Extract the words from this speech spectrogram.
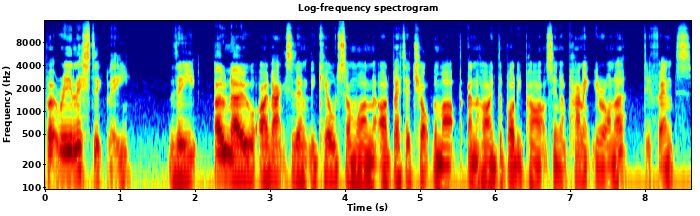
but realistically, the oh no, I've accidentally killed someone, I'd better chop them up and hide the body parts in a panic, Your Honour, defence,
